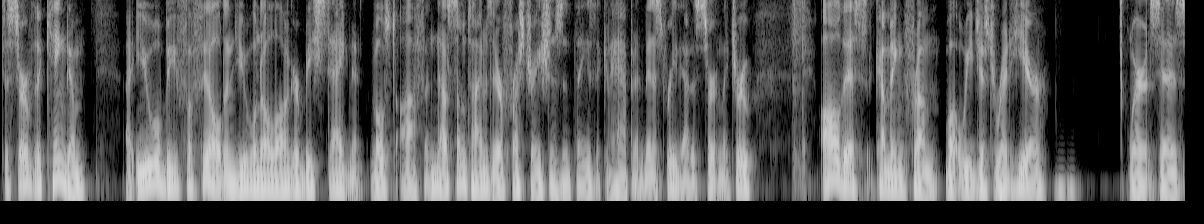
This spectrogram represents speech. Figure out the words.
to serve the kingdom, uh, you will be fulfilled and you will no longer be stagnant most often. Now, sometimes there are frustrations and things that can happen in ministry. That is certainly true. All this coming from what we just read here, where it says,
